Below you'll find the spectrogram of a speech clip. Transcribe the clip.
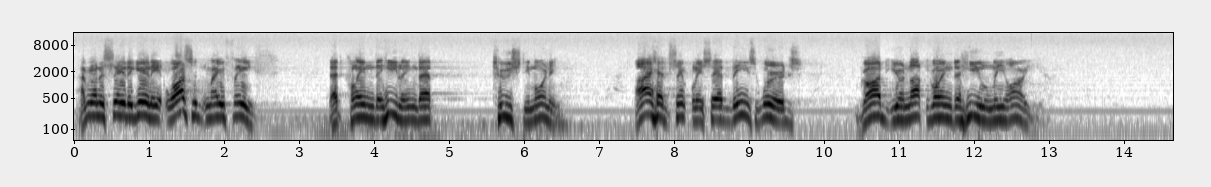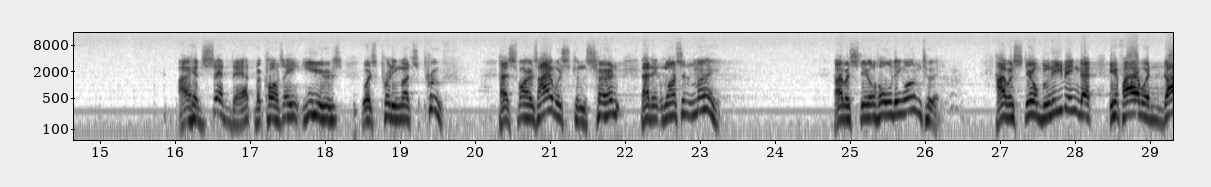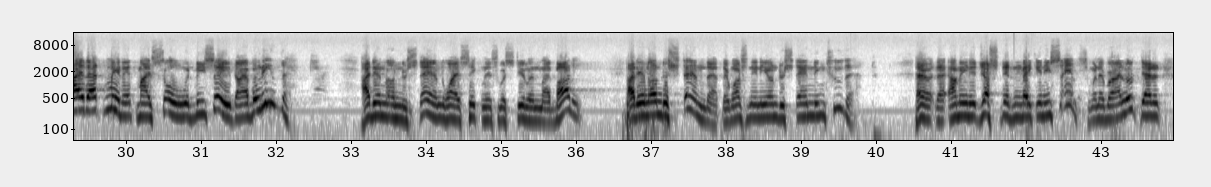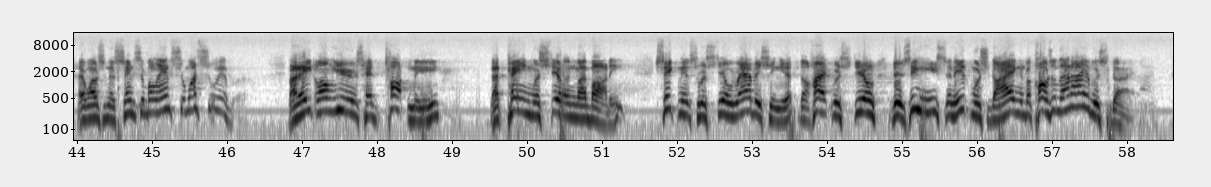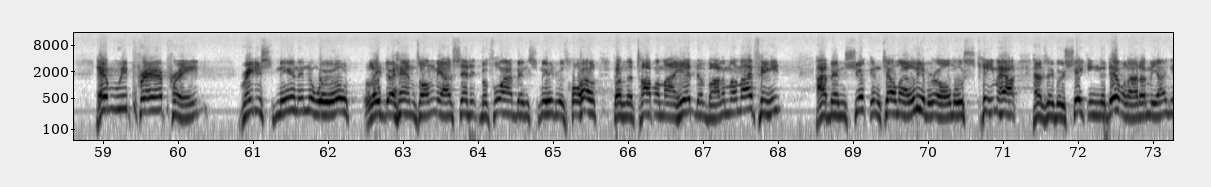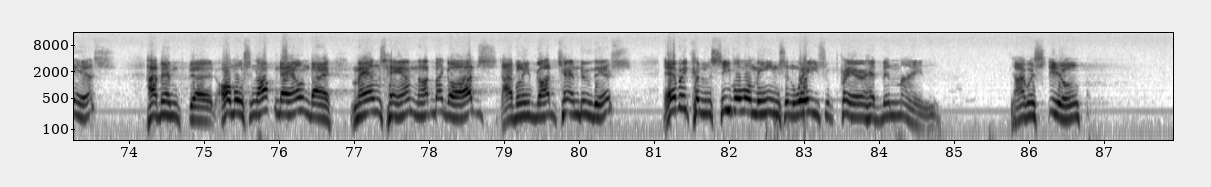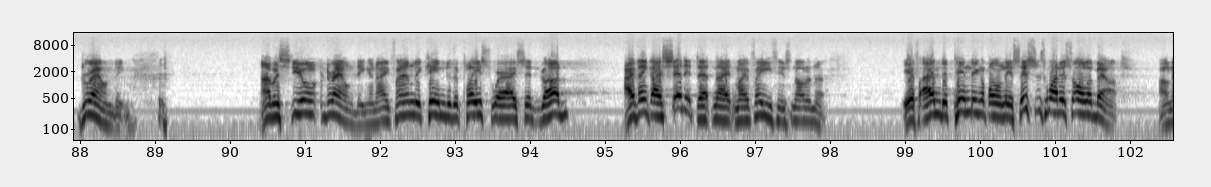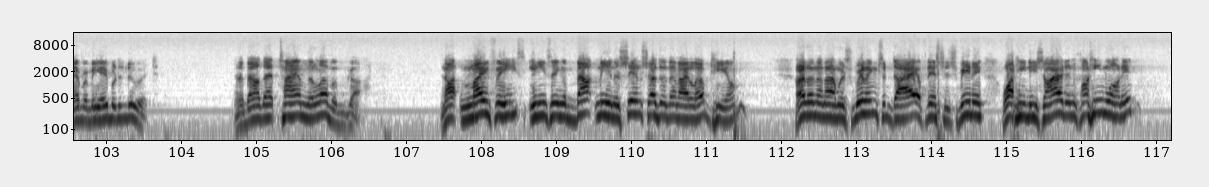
I'm going to say it again. It wasn't my faith that claimed the healing that Tuesday morning, I had simply said these words God, you're not going to heal me, are you? I had said that because eight years was pretty much proof, as far as I was concerned, that it wasn't mine. I was still holding on to it. I was still believing that if I would die that minute, my soul would be saved. I believed that. I didn't understand why sickness was still in my body. I didn't understand that. There wasn't any understanding to that. I mean, it just didn't make any sense. Whenever I looked at it, there wasn't a sensible answer whatsoever. But eight long years had taught me that pain was still in my body, sickness was still ravishing it, the heart was still diseased, and it was dying, and because of that, I was dying. Every prayer prayed, greatest men in the world laid their hands on me. I've said it before. I've been smeared with oil from the top of my head to the bottom of my feet. I've been shook until my liver almost came out as they were shaking the devil out of me, I guess. I've been uh, almost knocked down by man's hand, not by God's. I believe God can do this. Every conceivable means and ways of prayer had been mine. I was still drowning. I was still drowning, and I finally came to the place where I said, God, I think I said it that night, my faith is not enough. If I'm depending upon this, this is what it's all about. I'll never be able to do it. And about that time, the love of God. Not my faith, anything about me in a sense other than I loved Him, other than I was willing to die if this is really what He desired and what He wanted.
